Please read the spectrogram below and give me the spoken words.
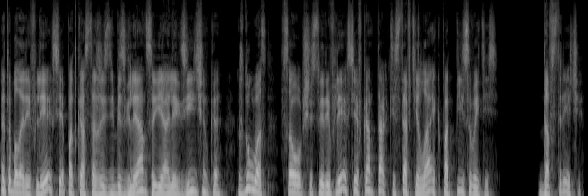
Это была «Рефлексия», подкаст о жизни без глянца. Я Олег Зинченко. Жду вас в сообществе «Рефлексия» ВКонтакте. Ставьте лайк, подписывайтесь. До встречи.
